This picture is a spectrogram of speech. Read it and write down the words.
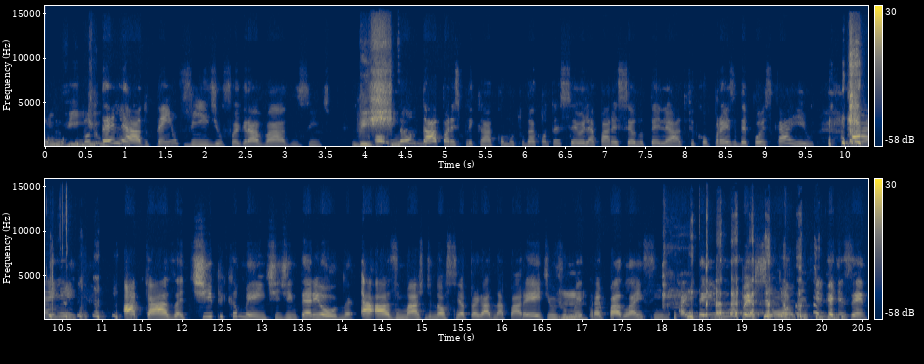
um vídeo. no telhado. Tem um vídeo, foi gravado, assim. Não dá para explicar como tudo aconteceu. Ele apareceu no telhado, ficou preso e depois caiu. Aí a casa é tipicamente de interior, né? As imagens de Nossa Senhora pregada na parede e o jumento hum. trepado lá em cima. Aí tem uma pessoa que fica dizendo:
